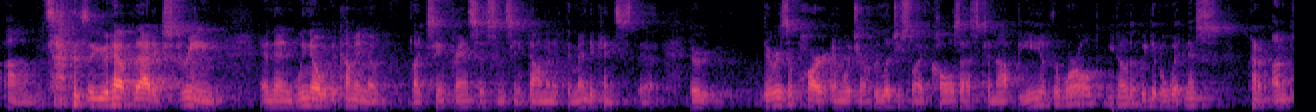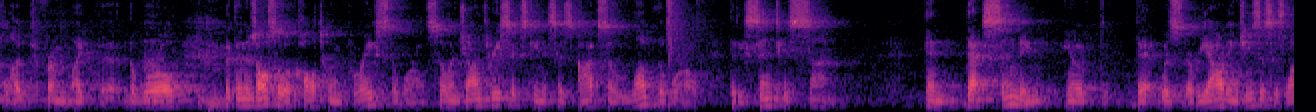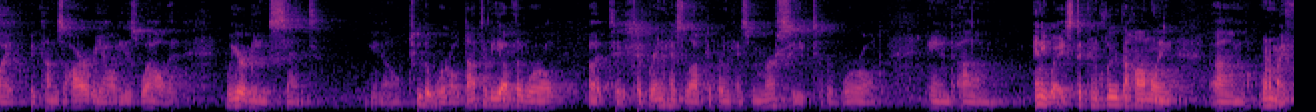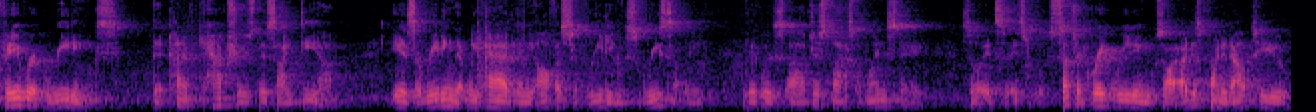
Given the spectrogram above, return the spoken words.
Um, so, so, you have that extreme, and then we know with the coming of like St. Francis and St. Dominic the Mendicants, uh, there, there is a part in which our religious life calls us to not be of the world, you know, that we give a witness kind of unplugged from like the, the world. But then there's also a call to embrace the world. So in John 3.16 it says, God so loved the world that he sent his son. And that sending, you know, that was a reality in Jesus' life becomes our reality as well, that we are being sent, you know, to the world, not to be of the world, but to, to bring his love, to bring his mercy to the world. And, um, anyways, to conclude the homily, um, one of my favorite readings that kind of captures this idea is a reading that we had in the Office of Readings recently. It was uh, just last Wednesday. So it's, it's such a great reading. So I, I just pointed out to you,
